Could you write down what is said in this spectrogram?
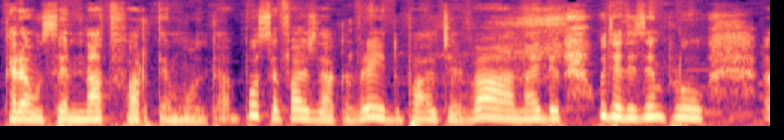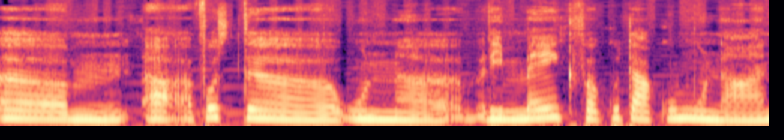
care au însemnat foarte mult. Poți să faci dacă vrei, după altceva, n-ai de... Uite, de exemplu, um, a fost uh, un uh, remake făcut acum un an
